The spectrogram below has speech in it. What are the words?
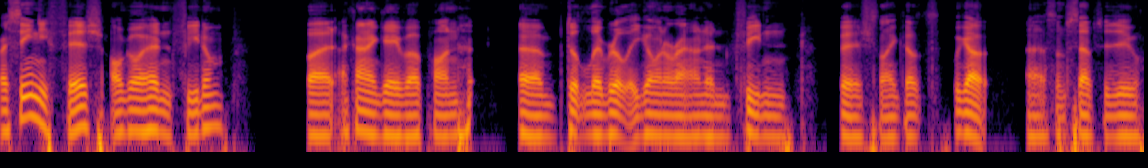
I see any fish, I'll go ahead and feed them. But I kind of gave up on uh, deliberately going around and feeding fish. Like that's we got uh, some stuff to do.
